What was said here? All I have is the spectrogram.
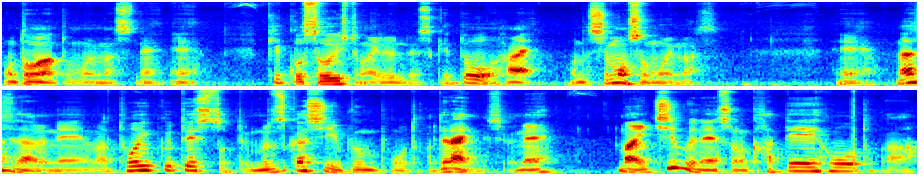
元だと思いますね。ええ結構そういう人がいるんですけど、はい、私もそう思います。えーなぜならね、まあ、TOEIC テストって難しい文法とか出ないんですよね。まあ一部ね、その家庭法とか、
